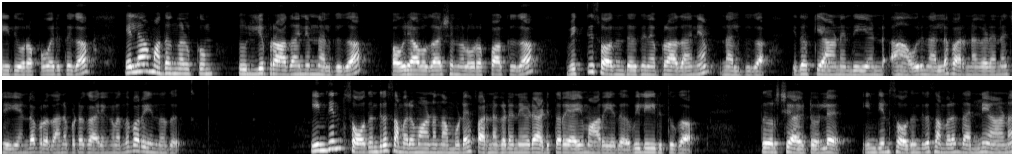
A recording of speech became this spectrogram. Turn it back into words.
നീതി ഉറപ്പുവരുത്തുക എല്ലാ മതങ്ങൾക്കും തുല്യ പ്രാധാന്യം നൽകുക പൗരാവകാശങ്ങൾ ഉറപ്പാക്കുക വ്യക്തി സ്വാതന്ത്ര്യത്തിന് പ്രാധാന്യം നൽകുക. ഇതൊക്കെയാണ് എന്ത് ചെയ്യേണ്ട ആ ഒരു നല്ല ഭരണഘടന ചെയ്യേണ്ട പ്രധാനപ്പെട്ട കാര്യങ്ങളെന്ന് പറയുന്നത്. ഇന്ത്യൻ സ്വാതന്ത്ര്യ സമരമാണ് നമ്മുടെ ഭരണഘടനയുടെ അടിത്തറയായി മാറിയത്. വിലയിരുത്തുക. തീർച്ചയായിട്ടും അല്ലേ? ഇന്ത്യൻ സ്വാതന്ത്ര്യ സമരം തന്നെയാണ്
